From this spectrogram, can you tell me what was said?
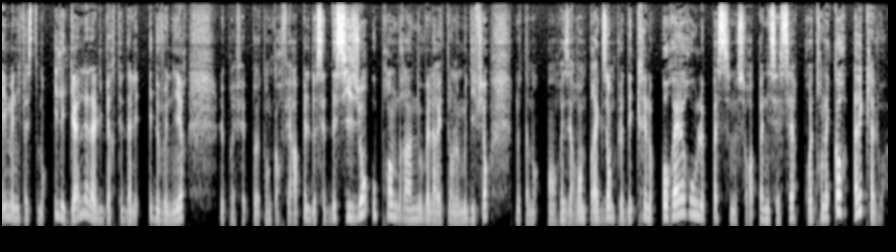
et manifestement illégale à la liberté d'aller et de venir. Le préfet peut encore faire appel de cette décision ou prendre un nouvel arrêté en le modifiant, notamment en en réservant par exemple des créneaux horaires où le pass ne sera pas nécessaire pour être en accord avec la loi.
